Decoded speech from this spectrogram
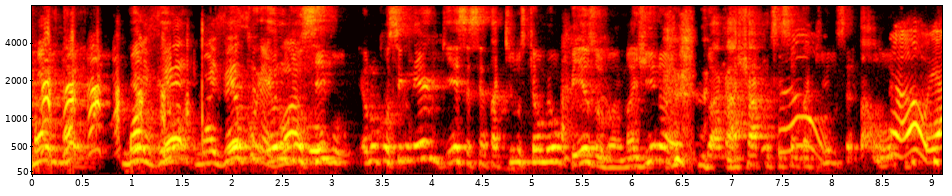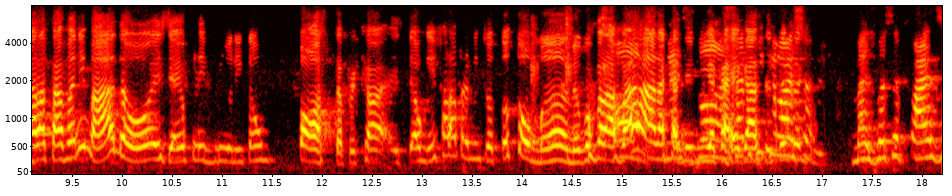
Mas, mas, mas esse eu, negócio... eu, não consigo, eu não consigo nem erguer 60 quilos, que é o meu peso, mano. Imagina agachar com 60 não, quilos, você tá louco. Não, e ela tava animada hoje. Aí eu falei, Bruno, então posta, porque ó, se alguém falar para mim que eu tô tomando, eu vou falar, vai lá na academia carregar 60 quilos mas você faz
